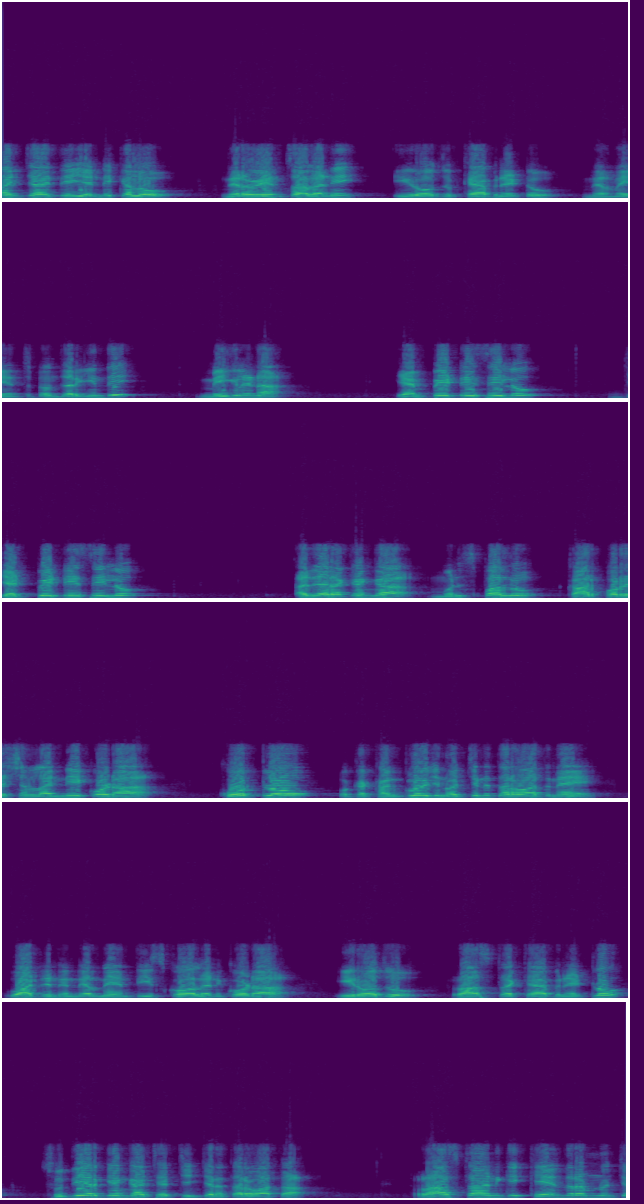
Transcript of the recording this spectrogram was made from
పంచాయతీ ఎన్నికలు నిర్వహించాలని ఈరోజు కేబినెట్ నిర్ణయించడం జరిగింది. మిగిలిన ఎంపీటీసీలు జడ్పీటీసీలు అదే రకంగా మున్సిపల్ కార్పొరేషన్లు అన్నీ కూడా కోర్టులో ఒక కంక్లూజన్ వచ్చిన తర్వాతనే వాటిని నిర్ణయం తీసుకోవాలని కూడా ఈరోజు రాష్ట్ర కేబినెట్లో సుదీర్ఘంగా చర్చించిన తర్వాత రాష్ట్రానికి కేంద్రం నుంచి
